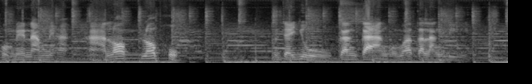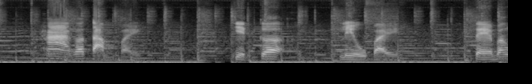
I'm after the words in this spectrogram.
ผมแนะนำเนี่ยฮะหารอบรอบ 6 มันจะอยู่กลางๆ ผมว่ากำลังดี 5 ก็ต่ำไป 7 ก็เร็วไป แต่บาง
